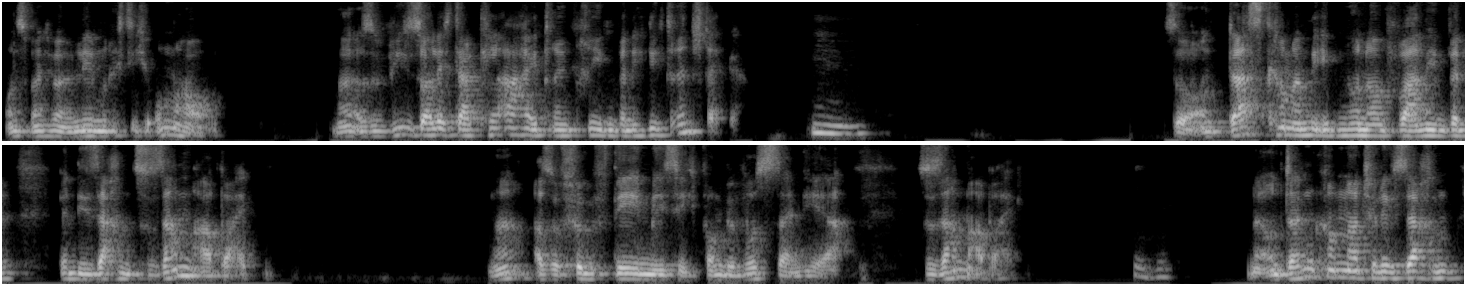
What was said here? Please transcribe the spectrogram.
uns manchmal im Leben richtig umhauen. Also wie soll ich da Klarheit drin kriegen, wenn ich nicht drin stecke? Mhm. So, und das kann man eben nur noch wahrnehmen, wenn, wenn die Sachen zusammenarbeiten. Ne? Also 5D-mäßig vom Bewusstsein her zusammenarbeiten. Mhm. Ne? Und dann kommen natürlich Sachen,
